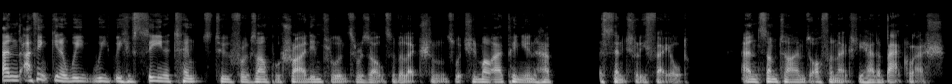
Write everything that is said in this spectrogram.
And I think, you know, we, we, we have seen attempts to, for example, try and influence the results of elections, which in my opinion have essentially failed and sometimes often actually had a backlash.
